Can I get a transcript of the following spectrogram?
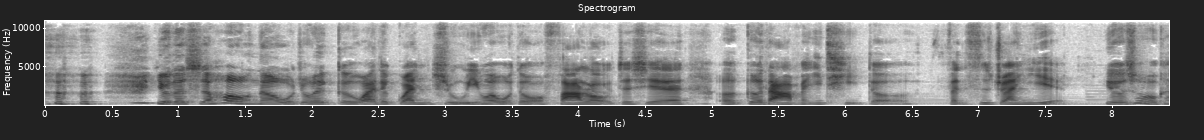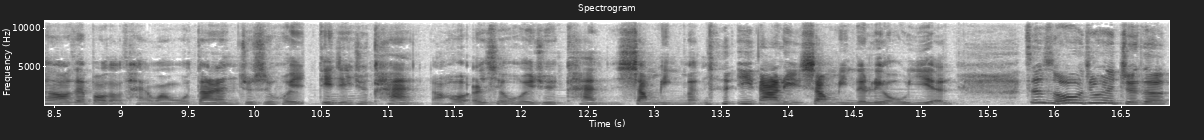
有的时候呢，我就会格外的关注，因为我都有 follow 这些呃各大媒体的粉丝专业。有的时候我看到在报道台湾，我当然就是会点进去看，然后而且我会去看乡民们、意大利乡民的留言。这时候我就会觉得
